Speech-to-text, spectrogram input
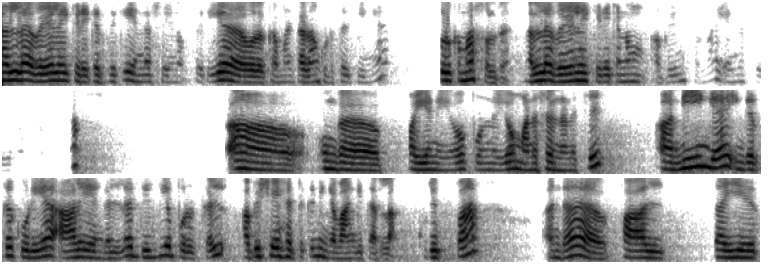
நல்ல வேலை கிடைக்கிறதுக்கு என்ன செய்யணும்? பெரிய ஒரு கமெண்ட்டாக தான் கொடுத்துருக்கீங்க. சுருக்கமாக சொல்கிறேன் நல்ல வேலை கிடைக்கணும் அப்படின்னு சொன்னால் என்ன செய்யணும் அப்படின்னா உங்கள் பையனையோ பொண்ணையோ மனசில் நினச்சி நீங்கள் இங்கே இருக்கக்கூடிய ஆலயங்களில் திவ்ய பொருட்கள் அபிஷேகத்துக்கு நீங்கள் வாங்கி தரலாம். குறிப்பாக அந்த பால் தயிர்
